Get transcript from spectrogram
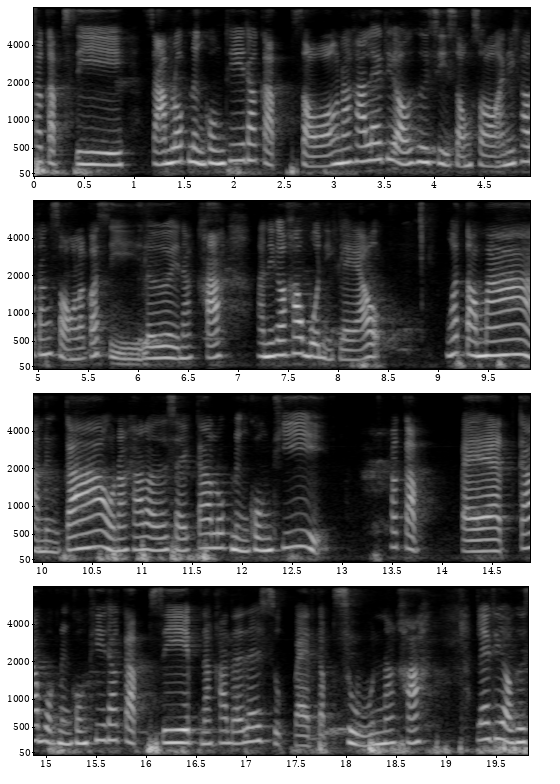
ท่ากับ 4 3ลบ1คงที่เท่ากับ 2 นะคะ เลขที่ออกคือ 4 2 2 อันนี้เข้าทั้ง 2 แล้วก็ 4 เลยนะคะ อันนี้ก็เข้าบนอีกแล้วงวดต่อมา 19 นะคะ เราจะใช้9ลบ1คงที่ เท่ากับ 8 9บวก1คงที่เท่ากับ 10 นะคะได้ได้สุก8กับ 0 นะคะ เลขที่ออกคือ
